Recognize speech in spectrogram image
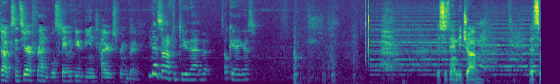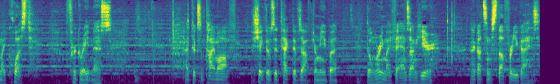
Doug, since you're a friend, we'll stay with you the entire spring break. You guys don't have to do that, but okay, I guess. This is Andy Jung. This is my quest for greatness. I took some time off to shake those detectives after me, but don't worry, my fans, I'm here. I got some stuff for you guys.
